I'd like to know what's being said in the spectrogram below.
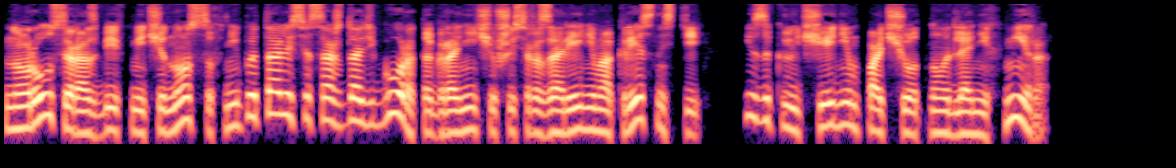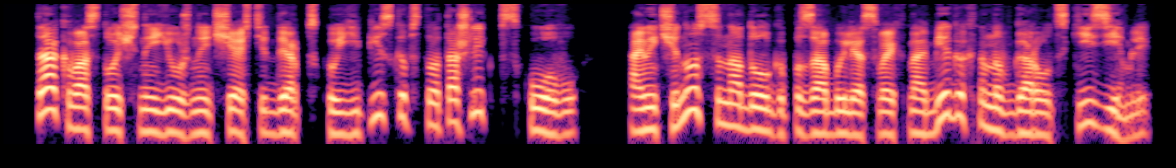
Но русы, разбив меченосцев, не пытались осаждать город, ограничившись разорением окрестностей и заключением почетного для них мира. Так восточные и южные части Дербского епископства отошли к Пскову, а меченосцы надолго позабыли о своих набегах на новгородские земли.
